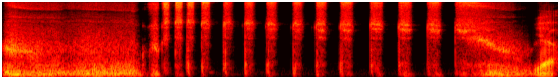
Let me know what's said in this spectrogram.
yeah.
